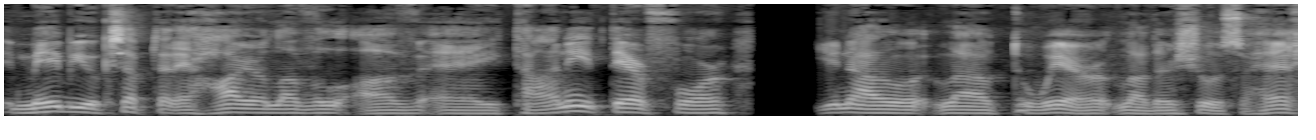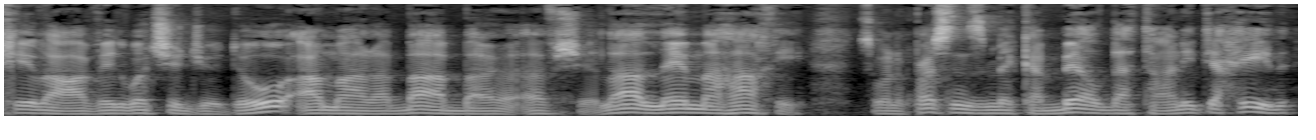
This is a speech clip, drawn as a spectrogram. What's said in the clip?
maybe you accepted a higher level of a ta'anit, therefore you're not allowed to wear leather shoes. So hechi la'avid, what should you do? Amar Abba of Shela lemahachi. So when a person is mekabel that ta'anit yahid,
